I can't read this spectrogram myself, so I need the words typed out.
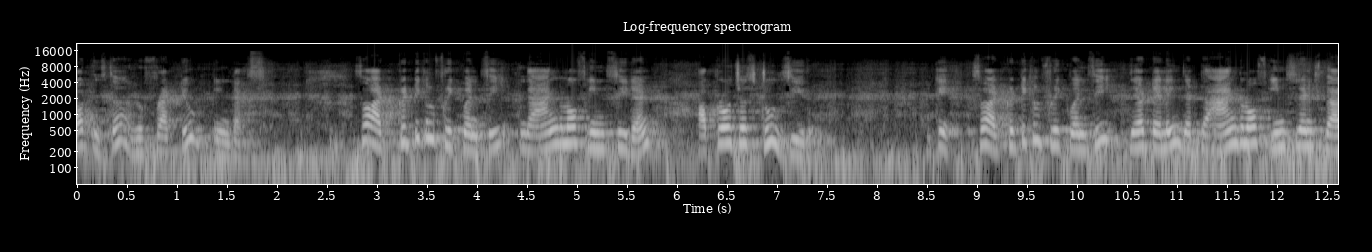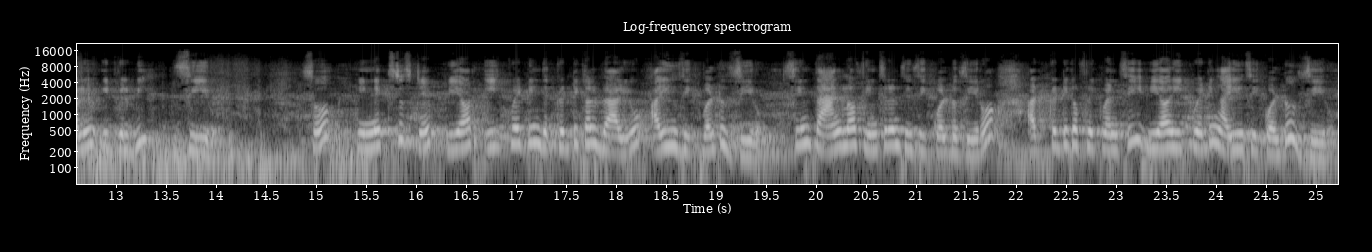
r is the refractive index. So at critical frequency the angle of incident approaches to 0 okay so at critical frequency they are telling that the angle of incidence value it will be 0 so in next step we are equating the critical value i is equal to 0 since the angle of incidence is equal to 0 at critical frequency we are equating i is equal to 0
